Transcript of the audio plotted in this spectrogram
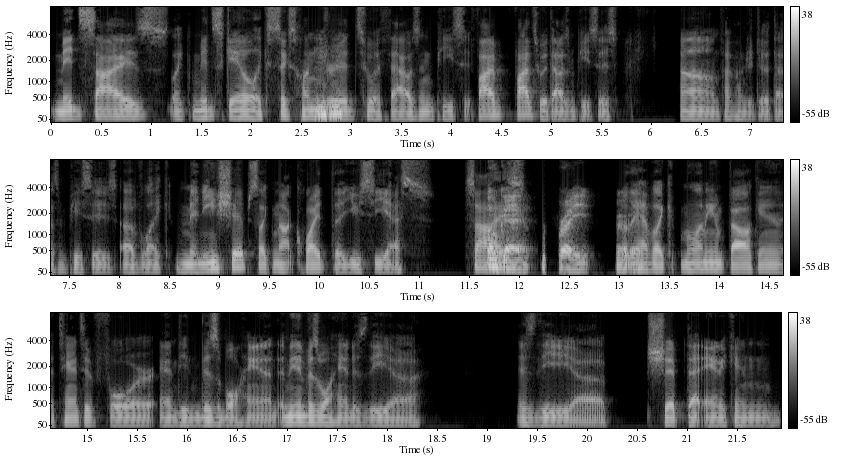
mid-size, like mid-scale, like 600 to a thousand pieces, five five to a thousand pieces, um, 500 to a thousand pieces of like mini ships, like not quite the UCS size. okay. Right. But they have like Millennium Falcon, the Tantive Four, and the Invisible Hand. And the Invisible Hand is the uh is the uh ship that Anakin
